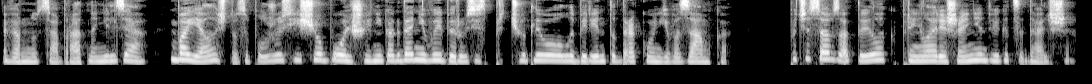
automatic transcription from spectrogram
а вернуться обратно нельзя. Боялась, что заблужусь еще больше и никогда не выберусь из причудливого лабиринта драконьего замка. Почесав затылок, приняла решение двигаться дальше.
